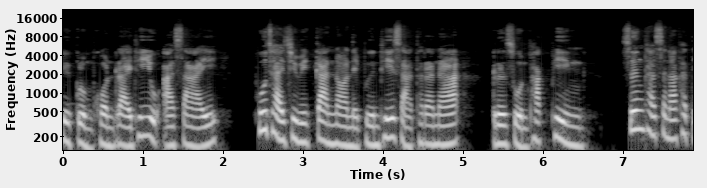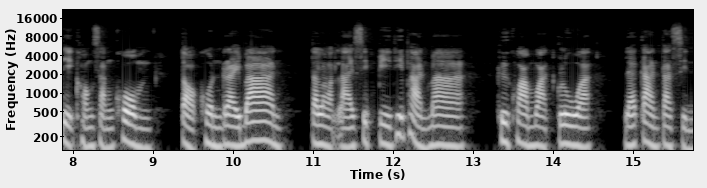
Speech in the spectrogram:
คือกลุ่มคนไร้ที่อยู่อาศัย ผู้ใช้ชีวิตการนอนในพื้นที่สาธารณะ หรือศูนย์พักพิง ซึ่งทัศนคติของสังคม ต่อคนไร้บ้าน ตลอดหลายสิบปีที่ผ่านมา คือความหวาดกลัว และการตัดสิน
